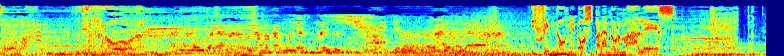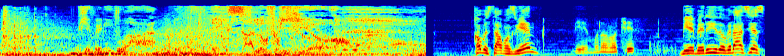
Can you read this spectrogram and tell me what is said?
suspenso, terror y fenómenos paranormales. Bienvenido a Exhalofrío. ¿Cómo estamos? ¿Bien? Bien, buenas noches. Bienvenido, gracias.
